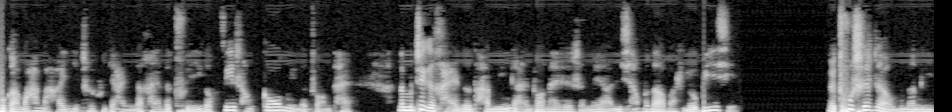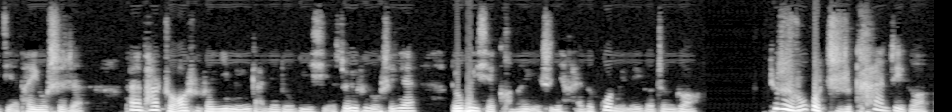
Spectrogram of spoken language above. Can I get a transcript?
不管妈妈和医生说呀，你的孩子处于一个非常高敏的状态，那么这个孩子他敏感的状态是什么呀？你想不到吧？是流鼻血。那出湿疹我们能理解，他有湿疹，但是他主要是说一敏感就流鼻血，所以说有时间流鼻血可能也是你孩子过敏的一个症状。就是如果只看这个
